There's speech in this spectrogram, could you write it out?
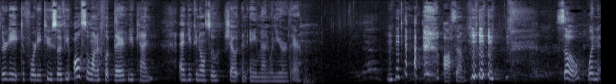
38 to 42. So if you also want to flip there, you can. And you can also shout an amen when you're there. awesome. so, when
